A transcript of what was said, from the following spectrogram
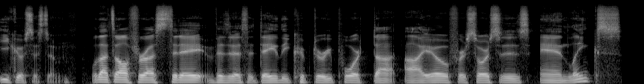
ecosystem. Well, that's all for us today. Visit us at dailycryptoreport.io for sources and links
